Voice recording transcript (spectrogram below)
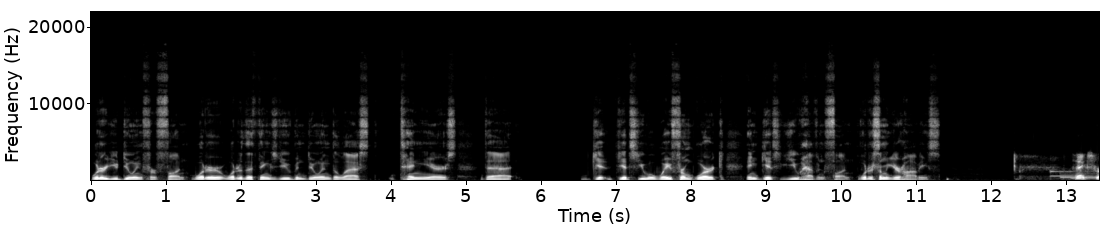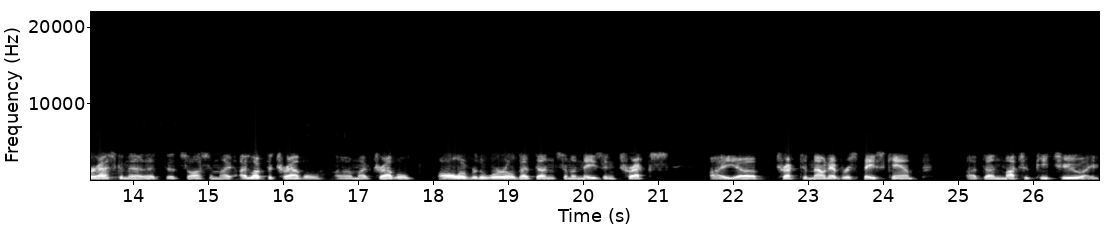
What are you doing for fun? What are what are the things you've been doing the last ten years that get gets you away from work and gets you having fun? What are some of your hobbies? Thanks for asking that. that that's awesome. I, I love to travel. Um, I've traveled all over the world. I've done some amazing treks. I uh, trekked to Mount Everest Base Camp. I've done Machu Picchu. I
